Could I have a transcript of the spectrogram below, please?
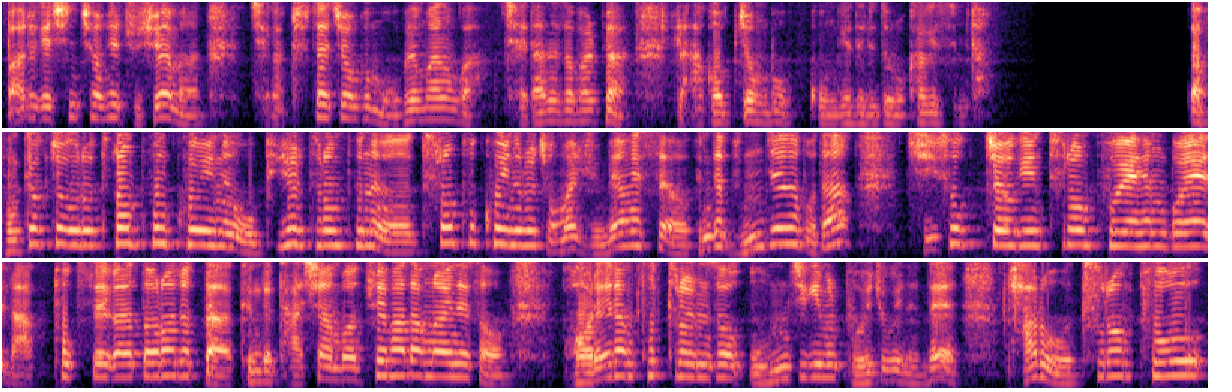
빠르게 신청해 주셔야만 제가 투자 지원금 500만 원과 재단에서 발표한 락업 정보 공개 드리도록 하겠습니다. 자, 본격적으로 트럼프 코인은 오피셜 트럼프는 트럼프 코인으로 정말 유명했어요. 근데 문제가 보다 지속적인 트럼프의 행보에 낙폭세가 떨어졌다. 근데 다시 한번 최바닥 라인에서 거래량 터트리면서 움직임을 보여주고 있는데 바로 트럼프와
